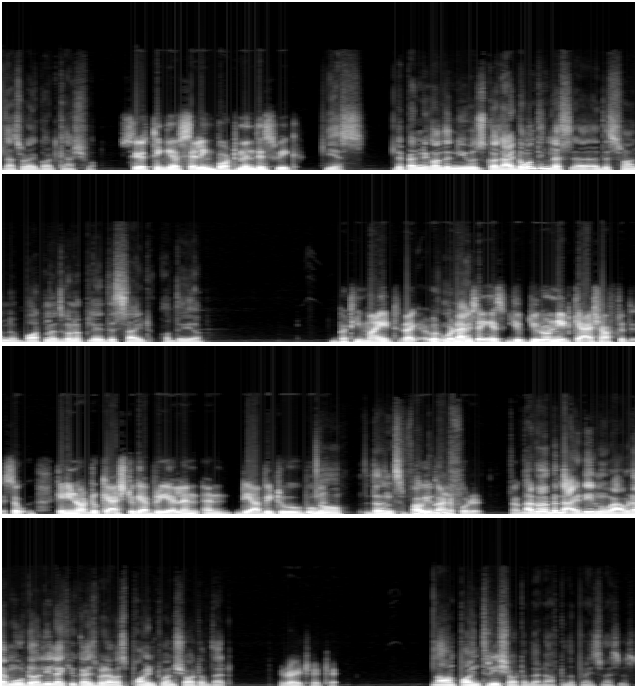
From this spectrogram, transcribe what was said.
That's what I got cash for. So you're thinking of selling Botman this week? Yes, depending on the news, because I don't think less, uh, this one Botman's going to play this side of the year but he might. Like he what might. I'm saying is, you you don't need cash after this. So can you not do cash to Gabriel and and Diaby to Mbeumo? No, it doesn't. Oh, you enough. can't afford it. Okay. That would have been the ideal move. I would have moved early like you guys, but I was 0.1 short of that. Right, right, right. Now I'm 0.3 short of that after the price rises.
